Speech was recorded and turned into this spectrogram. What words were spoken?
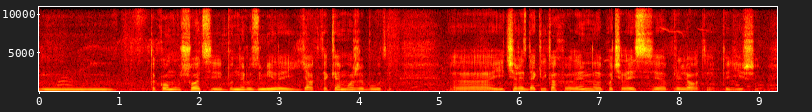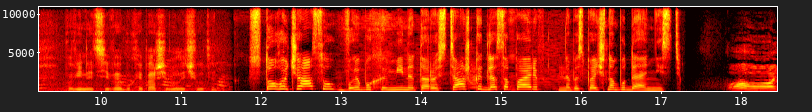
в такому шоці, бо не розуміли, як таке може бути. Е, І через декілька хвилин почались прильоти тоді ще по Вінниці. Вибухи перші були чути. З того часу вибухи, міни та розтяжки для саперів небезпечна буденність. Вогонь!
